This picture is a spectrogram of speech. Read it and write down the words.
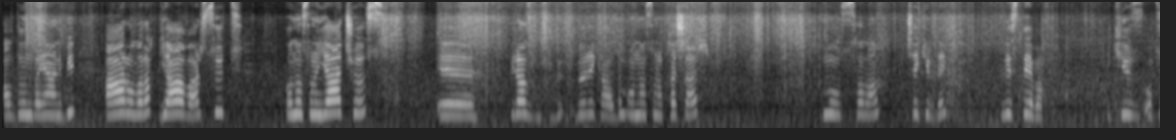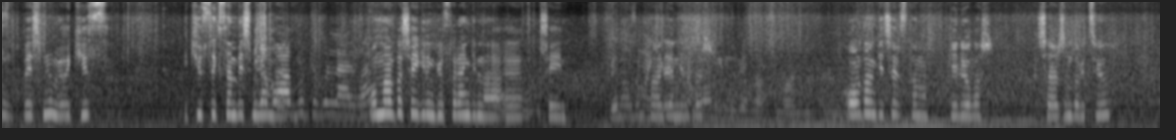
Aldığında yani bir ağır olarak yağ var, süt. Ondan sonra yağ çöz. Ee, biraz bö- börek aldım. Ondan sonra kaşar. Muz, salam, çekirdek. Listeye bak. 235 milyon mu? Yok, 200 285 Bir de milyon verdim. var. Onlar da şey gelin Gülseren gelin e, şeyin. Ben o zaman giderken oraya bıraktım bari. Oradan geçeriz tamam. Geliyorlar. Şarjım da bitiyor.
